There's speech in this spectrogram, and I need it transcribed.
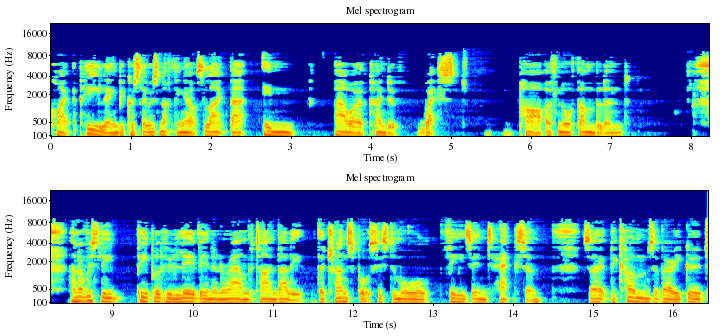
quite appealing because there was nothing else like that in our kind of west part of Northumberland. And obviously, people who live in and around the Tyne Valley, the transport system all feeds into Hexham. So it becomes a very good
